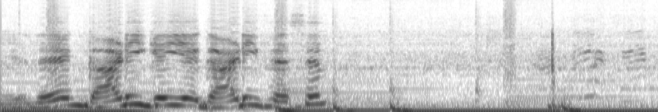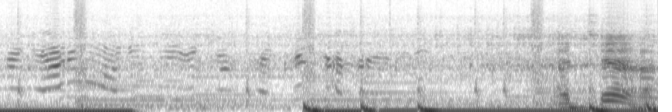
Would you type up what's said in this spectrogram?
یہ دیکھ، گاڑی گئی ہے، گاڑی فیصل۔ اچھا۔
